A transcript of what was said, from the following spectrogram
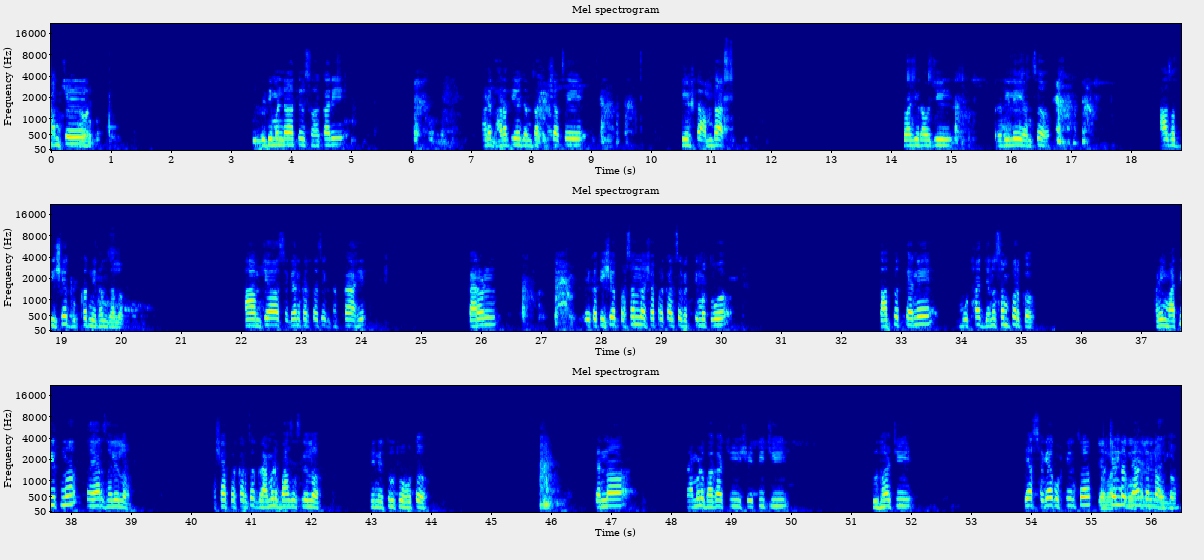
आमचे विधिमंडळातील सहकारी आणि भारतीय जनता पक्षाचे ज्येष्ठ आमदार शिवाजीरावजी रडिले यांचं आज अतिशय दुःखद निधन झालं. हा आमच्या सगळ्यांकरताच एक धक्का आहे. कारण एक अतिशय प्रसन्न अशा प्रकारचं व्यक्तिमत्व सातत्याने मोठा जनसंपर्क आणि मातीतनं तयार झालेलं अशा प्रकारचं ग्रामीण बाज असलेलं हे नेतृत्व होतं. त्यांना ग्रामीण भागाची शेतीची दुधाची या सगळ्या गोष्टींचं प्रचंड ज्ञान त्यांना होतं.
